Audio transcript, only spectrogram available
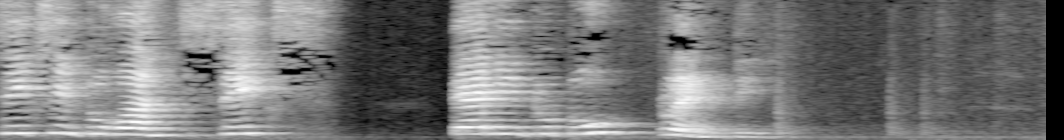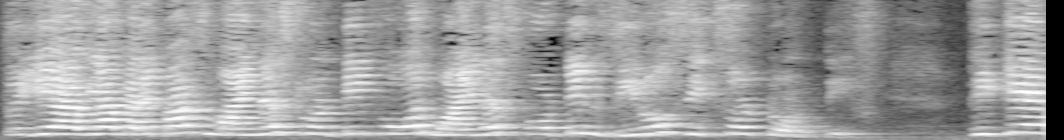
six into one six ten into two twenty तो ये आ गया हमारे पास minus twenty four minus fourteen zero six और ट्वेंटी ठीक है?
